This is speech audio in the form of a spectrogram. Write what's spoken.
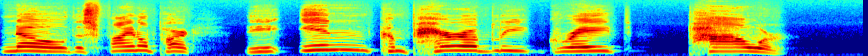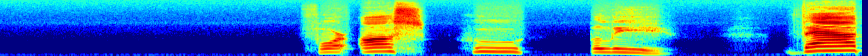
know this final part the incomparably great power for us who believe. That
